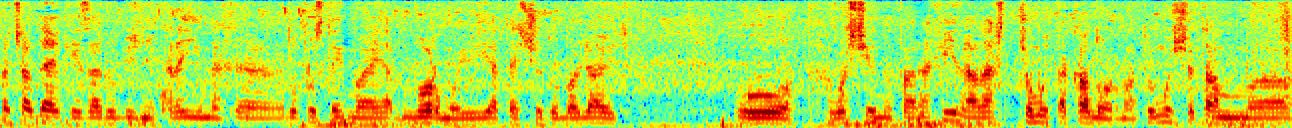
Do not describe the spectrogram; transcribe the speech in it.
Хоча в деяких зарубіжних країнах е, допустимою нормою є те, що додають у вощину парафін, але чому така норма? Тому що там е,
